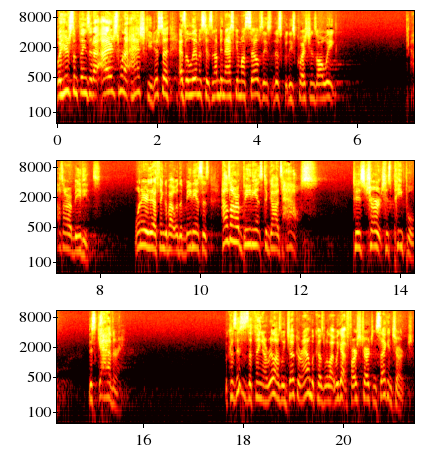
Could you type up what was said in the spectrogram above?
But here's some things that I, I just want to ask you, just a, as a test, and I've been asking myself these, this, these questions all week. How's our obedience? One area that I think about with obedience is how's our obedience to God's house, to His church, His people, this gathering? Because this is the thing I realize we joke around because we're like, we got first church and second church.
